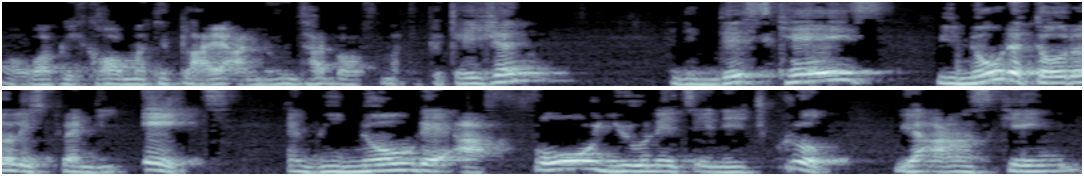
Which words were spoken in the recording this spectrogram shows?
or what we call multiplier unknown type of multiplication. And in this case, we know the total is 28 and we know there are four units in each group. We are asking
